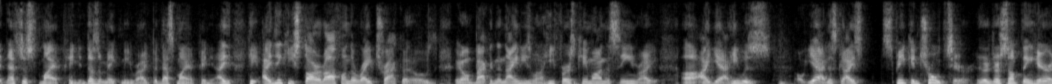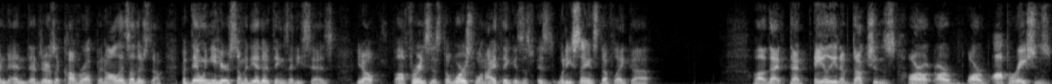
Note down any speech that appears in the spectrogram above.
that's just my opinion. Doesn't make me right, but that's my opinion. I he, I think he started off on the right track. Uh, it was you know back in the '90s when he first came on the scene, right? Uh, I yeah, he was. Oh yeah, this guy's speaking truths here. There, there's something here, and, and there's a cover up and all this other stuff. But then when you hear some of the other things that he says, you know, uh, for instance, the worst one I think is is when he's saying stuff like. Uh, uh, that that alien abductions are, are are operations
